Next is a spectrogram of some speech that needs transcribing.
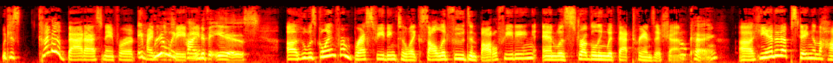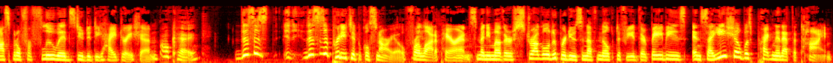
which is kind of a badass name for a it tiny really baby. kind of is. uh, who was going from breastfeeding to like solid foods and bottle feeding and was struggling with that transition. Okay. Uh, he ended up staying in the hospital for fluids due to dehydration. Okay. This is this is a pretty typical scenario for a lot of parents. Many mothers struggle to produce enough milk to feed their babies, and Syesha was pregnant at the time,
